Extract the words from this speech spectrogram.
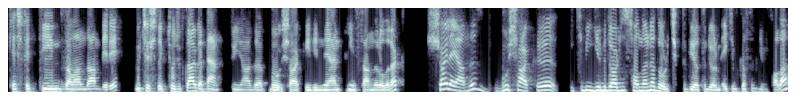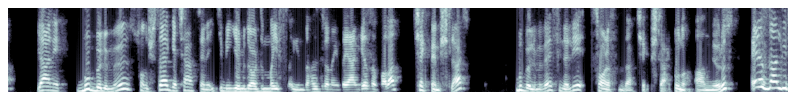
keşfettiğim zamandan beri 3 yaşındaki çocuklar ve ben dünyada bu şarkıyı dinleyen insanlar olarak. Şöyle yalnız bu şarkı 2024'ün sonlarına doğru çıktı diye hatırlıyorum. Ekim-Kasım gibi falan. Yani bu bölümü sonuçta geçen sene 2024'ün Mayıs ayında, Haziran ayında yani yazın falan çekmemişler. Bu bölümü ve finali sonrasında çekmişler. Bunu anlıyoruz. En azından lip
